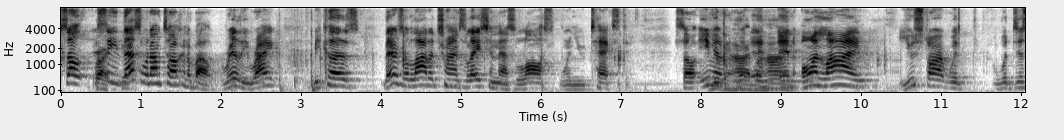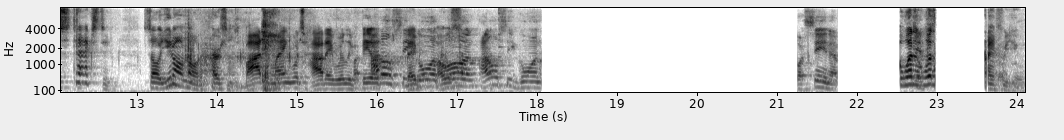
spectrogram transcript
So Right. see, that's what I'm talking about, really, right? Because there's a lot of translation that's lost when you text it. So even You can in, online, you start with with just texting. So you don't know the person's body language, how they really feel. I don't see They going post- on. I don't see going or seeing that. What, what's for you?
